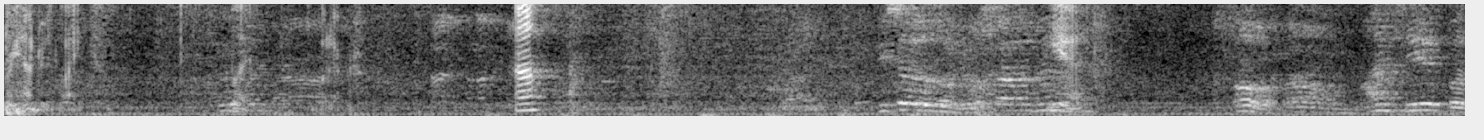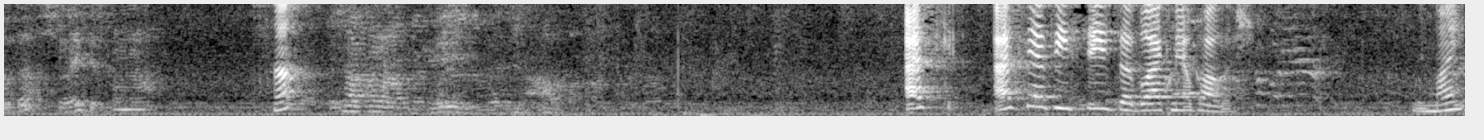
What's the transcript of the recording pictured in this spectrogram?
300 likes. But whatever. Huh? You said it was on your side of it? Yeah. Oh, um, I didn't see it, but that snake is coming out. Huh? It's not coming out the cage. but it's out. Ask ask him if he sees the black nail polish. We might.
